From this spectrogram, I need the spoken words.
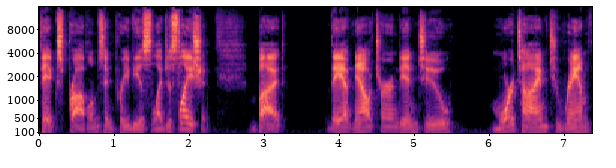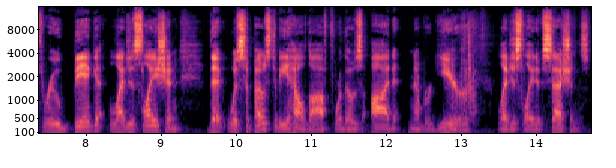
fix problems in previous legislation. But they have now turned into more time to ram through big legislation that was supposed to be held off for those odd numbered year legislative sessions.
